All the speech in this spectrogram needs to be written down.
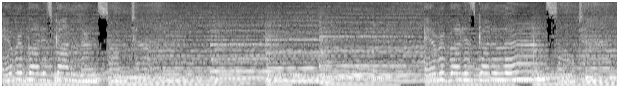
Everybody's gotta learn sometime. Everybody's gotta learn sometime.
